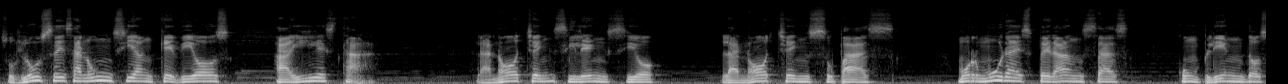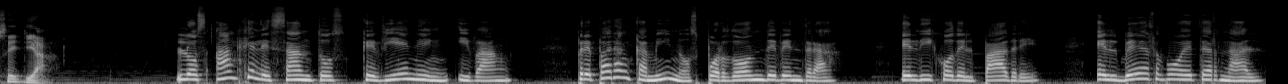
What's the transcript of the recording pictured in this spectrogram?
Sus luces anuncian que Dios ahí está. La noche en silencio, la noche en su paz, murmura esperanzas cumpliéndose ya. Los ángeles santos que vienen y van, preparan caminos por donde vendrá el Hijo del Padre, el Verbo eternal,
